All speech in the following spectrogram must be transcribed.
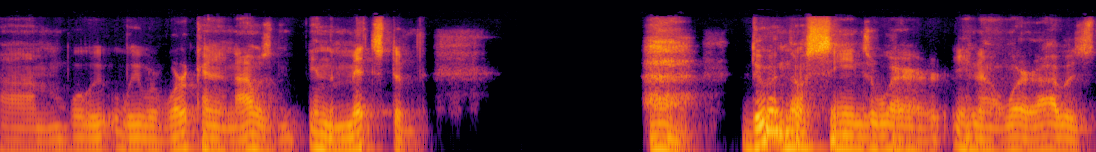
um, we, we were working and I was in the midst of uh, doing those scenes where, you know, where I was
